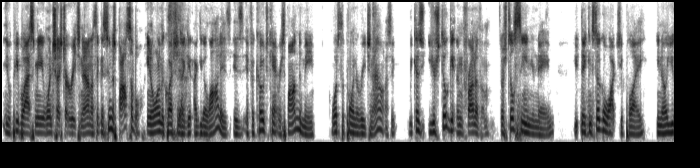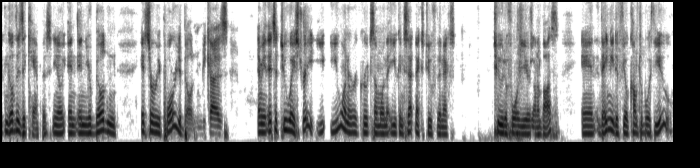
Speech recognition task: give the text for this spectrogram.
You know, people ask me when should I start reaching out. And I was like, as soon as possible. You know, one of the questions yeah. I get I get a lot is is if a coach can't respond to me, what's the point of reaching out? I say because you're still getting in front of them. They're still seeing your name. You, they can mm-hmm. still go watch you play. You know, you can go visit campus. You know, and and you're building. It's a rapport you're building because, I mean, it's a two way street. You you want to recruit someone that you can sit next to for the next two to four years on a bus, and they need to feel comfortable with you.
